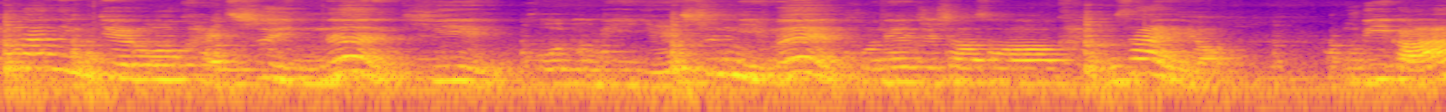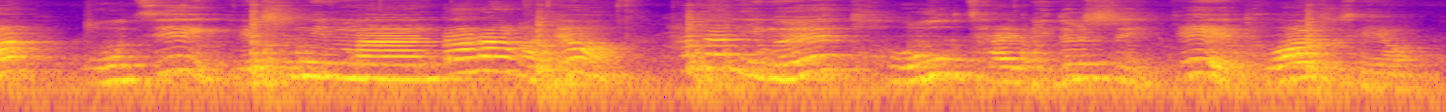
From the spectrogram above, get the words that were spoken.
하나님께로 갈 수 있는 길, 곧 우리 예수님을 보내주셔서 감사해요. 우리가 오직 예수님만 따라가며 하나님을 더욱 잘 믿을 수 있게 도와주세요.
